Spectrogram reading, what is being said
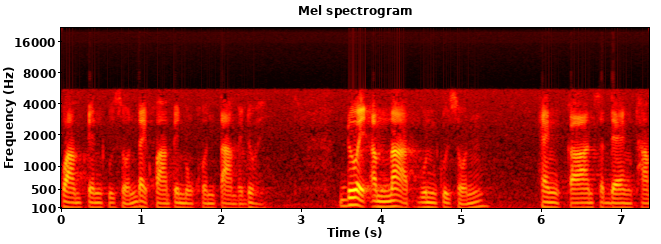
ความเป็นกุศลได้ความเป็นมงคลตามไปด้วย ด้วยอำนาจบุญกุศล แห่งการแสดงธรรม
